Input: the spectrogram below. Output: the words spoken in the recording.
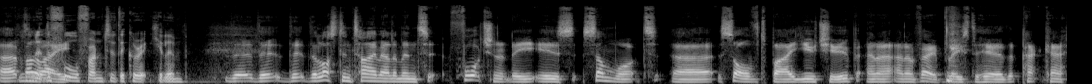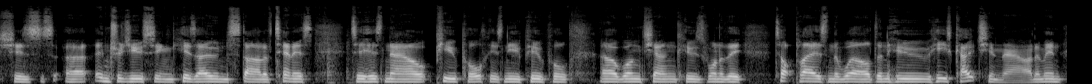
Uh, by wasn't at way, the forefront of the curriculum. The, the, the, the lost in time element, fortunately, is somewhat uh, solved by YouTube, and, I, and I'm very pleased to hear that Pat Cash is uh, introducing his own style of tennis to his now pupil, his new pupil, uh, Wang Qiang, who's one of the top players in the world and who he's coaching now. And I mean,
